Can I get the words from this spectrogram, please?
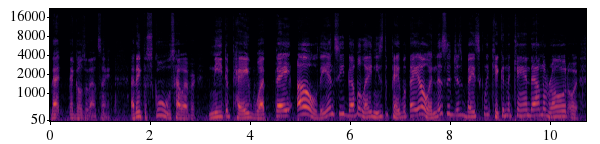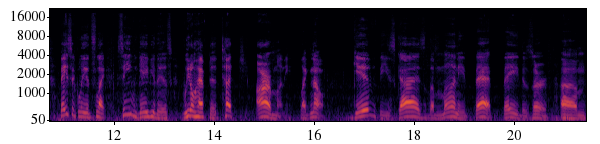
That that goes without saying. I think the schools, however, need to pay what they owe. The NCAA needs to pay what they owe. And this is just basically kicking the can down the road, or basically it's like, see, we gave you this. We don't have to touch our money. Like, no, give these guys the money that they deserve. Um,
